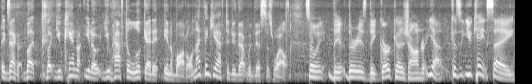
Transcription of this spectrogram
exactly. But but you cannot, you know, you have to look at it in a bottle, and I think you have to do that with this as well. So the, there is the Gurkha genre. Yeah, because you can't say,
